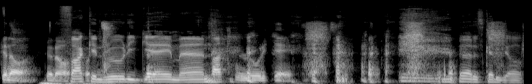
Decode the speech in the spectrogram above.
Genau, genau. Fucking Rudy Gay, man. Fucking Rudy Gay. ja, das kann ich auch.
